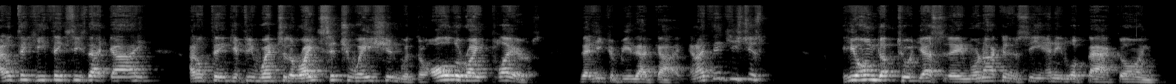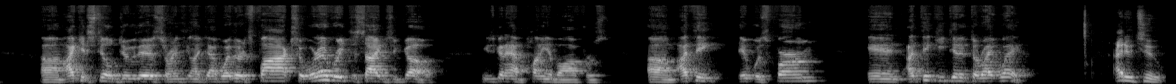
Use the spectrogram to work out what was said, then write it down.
I don't think he thinks he's that guy. I don't think if he went to the right situation with the, all the right players, that he could be that guy. And I think he's just, he owned up to it yesterday, and we're not going to see any look back going, um, I can still do this or anything like that, whether it's Fox or wherever he decides to go. He's going to have plenty of offers. Um, I think it was firm, and I think he did it the right way. I do too.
